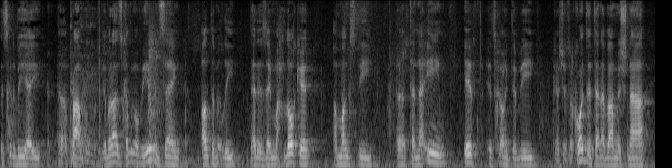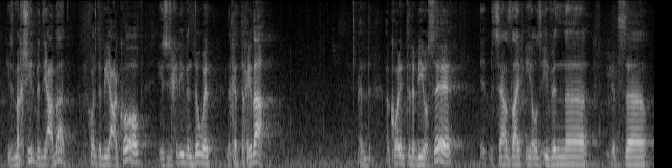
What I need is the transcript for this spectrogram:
it's going to be a, a problem. Gemara is coming over here and saying ultimately that is a mahloket amongst the uh, Tanaim if it's going to be kasher. According to Tanava Mishnah, he's machshir b'di'avad. According to Yaakov, he says you could even do it l'chetachila. And according to the Biyoseh, it sounds like he holds even uh, it's uh,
